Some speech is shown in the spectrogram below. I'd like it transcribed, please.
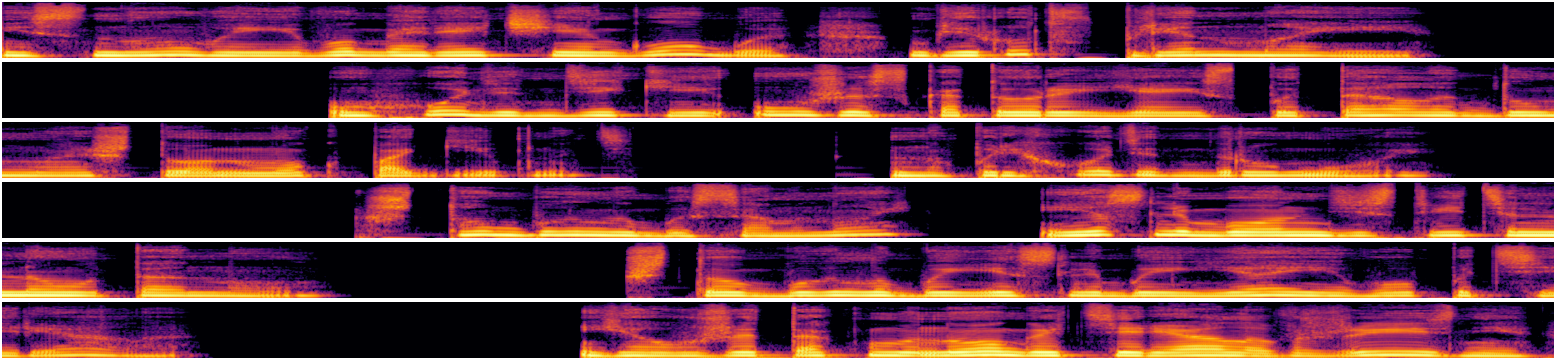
И снова его горячие губы берут в плен мои. Уходит дикий ужас, который я испытала, думая, что он мог погибнуть. Но приходит другой. Что было бы со мной, если бы он действительно утонул? Что было бы, если бы я его потеряла? Я уже так много теряла в жизни,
